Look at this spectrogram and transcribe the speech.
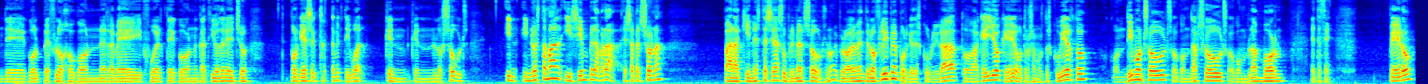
de golpe flojo con RB y fuerte con gatillo derecho, porque es exactamente igual que en, que en los Souls. Y, y no está mal y siempre habrá esa persona para quien este sea su primer Souls, ¿no? Y probablemente lo flipe porque descubrirá todo aquello que otros hemos descubierto, con Demon Souls, o con Dark Souls, o con Bloodborne, etc. Pero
